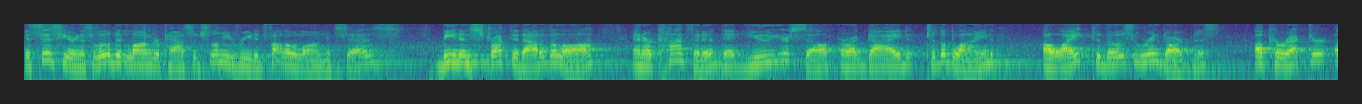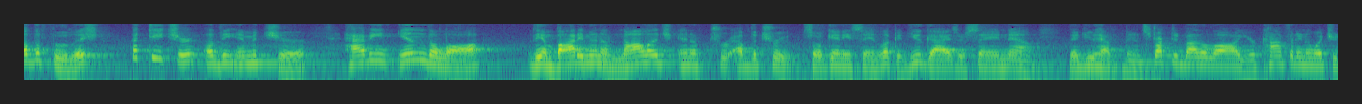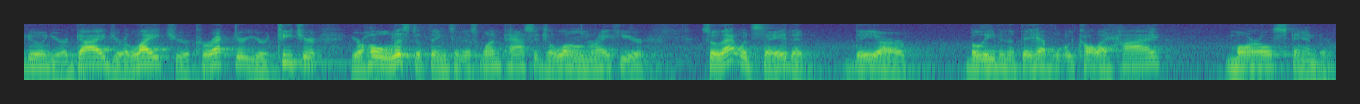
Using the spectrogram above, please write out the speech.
It says here, and it's a little bit longer passage, so let me read it. Follow along. It says, Being instructed out of the law, and are confident that you yourself are a guide to the blind, a light to those who are in darkness, a corrector of the foolish, a teacher of the immature, having in the law the embodiment of knowledge and of, tr- of the truth. So again, he's saying, look, at you guys are saying now that you have been instructed by the law, you're confident in what you're doing, you're a guide, you're a light, you're a corrector, you're a teacher, your whole list of things in this one passage alone right here. So that would say that they are believing that they have what we call a high moral standard.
